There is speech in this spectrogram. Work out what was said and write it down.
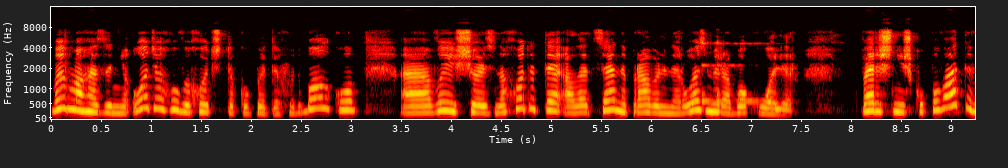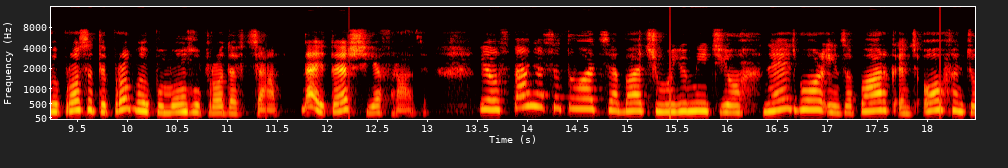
Ви в магазині одягу, ви хочете купити футболку, е, ви щось знаходите, але це неправильний розмір або колір. Перш ніж купувати, ви просите про допомогу продавця. Да, і теж є фрази. І остання ситуація, бачимо, you meet your neighbor in the park and often to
